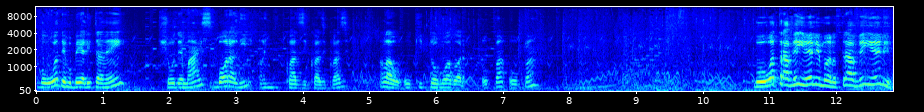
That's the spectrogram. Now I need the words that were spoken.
Boa, derrubei ali também. Show demais. Bora ali. Ai, quase, quase, quase. Olha lá o, o que tomou agora. Opa, opa. Boa, travei ele, mano. Travei ele.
